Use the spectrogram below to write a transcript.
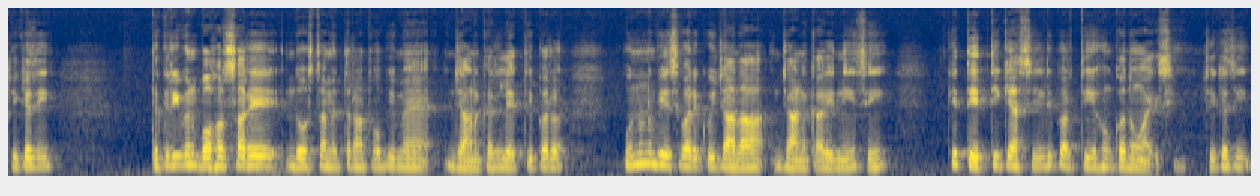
ਠੀਕ ਹੈ ਜੀ? ਤਕਰੀਬਨ ਬਹੁਤ ਸਾਰੇ ਦੋਸਤਾਂ ਮਿੱਤਰਾਂ ਤੋਂ ਵੀ ਮੈਂ ਜਾਣਕਾਰੀ ਲੈਤੀ, ਪਰ ਉਹਨਾਂ ਨੂੰ ਵੀ ਇਸ ਬਾਰੇ ਕੋਈ ਜ਼ਿਆਦਾ ਜਾਣਕਾਰੀ ਨਹੀਂ ਸੀ ਕਿ 3381 ਜਿਹੜੀ ਭਰਤੀ ਉਹ ਕਦੋਂ ਆਈ ਸੀ। ਠੀਕ ਹੈ ਜੀ?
